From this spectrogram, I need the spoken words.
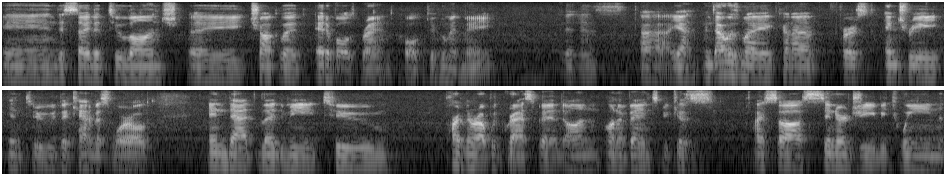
and decided to launch a chocolate edibles brand called To Whom It May. Is uh, yeah, and that was my kind of first entry into the cannabis world, and that led me to partner up with Grassfed on on events because I saw synergy between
